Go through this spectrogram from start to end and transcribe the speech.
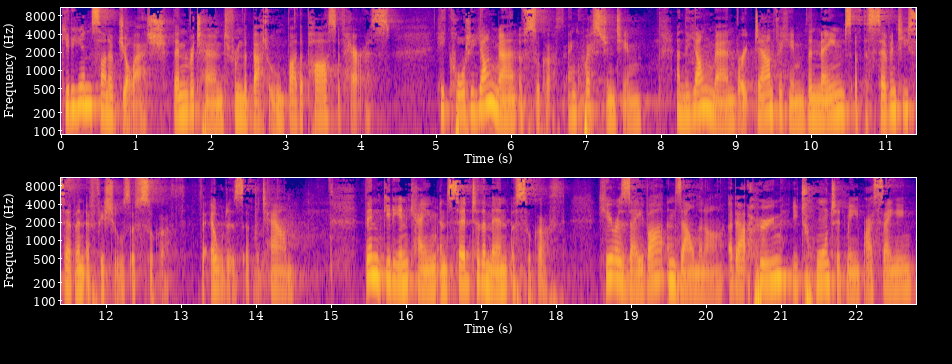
Gideon, son of Joash, then returned from the battle by the pass of Heres. He caught a young man of Succoth and questioned him and the young man wrote down for him the names of the 77 officials of Succoth, the elders of the town. Then Gideon came and said to the men of Succoth, Here are Zebah and Zalmunna, about whom you taunted me by saying,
